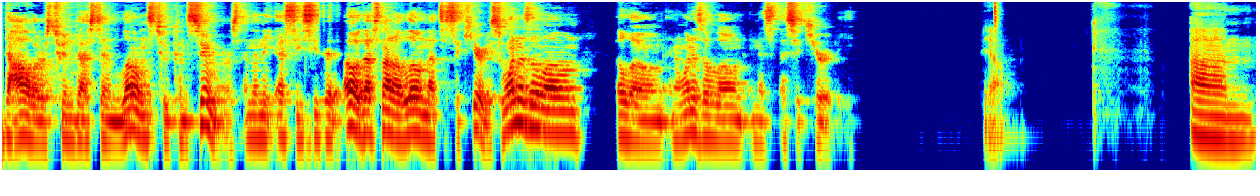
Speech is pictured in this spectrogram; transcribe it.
dollars to invest in loans to consumers. And then the SEC said, oh, that's not a loan, that's a security. So when is a loan a loan and when is a loan in a, a security? Yeah. Um,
